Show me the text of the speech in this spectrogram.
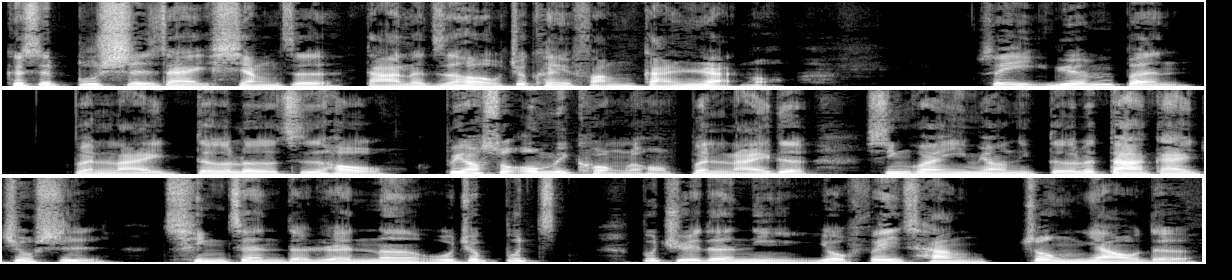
可是，不是在想着打了之后就可以防感染哦。所以，原本本来得了之后，不要说 Omicron 了哈，本来的新冠疫苗你得了，大概就是轻症的人呢，我就不不觉得你有非常重要的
